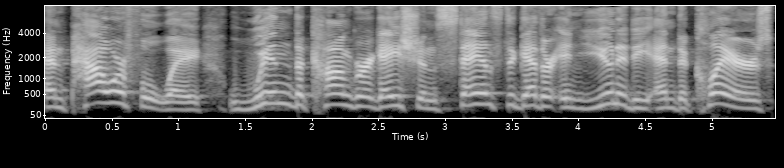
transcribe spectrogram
and powerful way when the congregation stands together in unity and declares,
